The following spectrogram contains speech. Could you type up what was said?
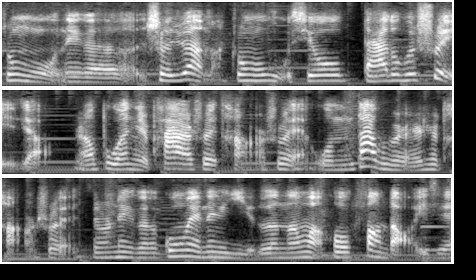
中午那个设计院嘛，中午午休大家都会睡一觉，然后不管你是趴着睡、躺着睡，我们大部分人是躺着睡，就是那个工位那个椅子能往后放倒一些。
